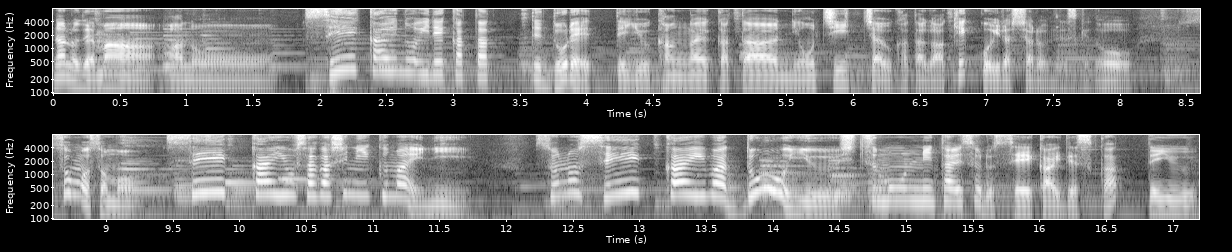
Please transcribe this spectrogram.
なのでまああのー、正解の入れ方ってどれっていう考え方に陥っちゃう方が結構いらっしゃるんですけどそもそも正解を探しに行く前にその正解はどういう質問に対する正解ですかっていう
